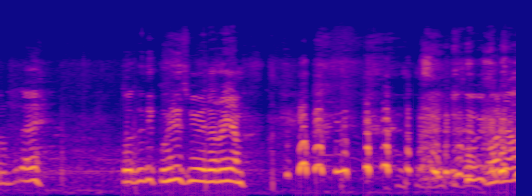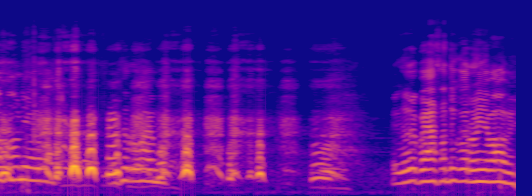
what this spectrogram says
তোর এ তোর দিদি কহিলিস মি এদের রইয়াম আমি ঘর যাওয়া পাওনি আর এদের রইয়াম এদের বেহা শাদি করে রই যাবা আমি।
